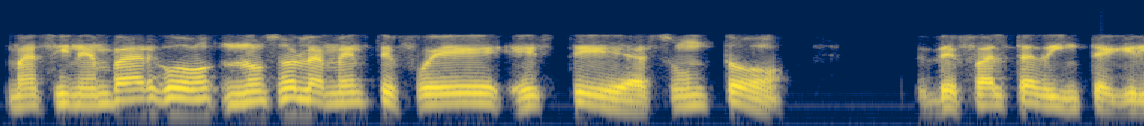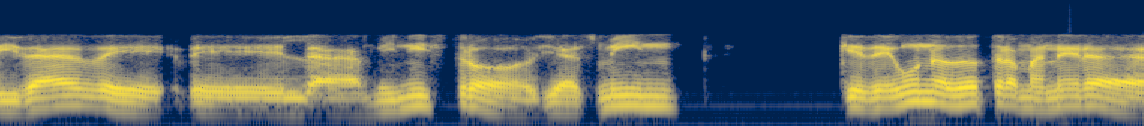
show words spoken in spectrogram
mas sin embargo no solamente fue este asunto de falta de integridad de, de la ministro Yasmín, que de una u otra manera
